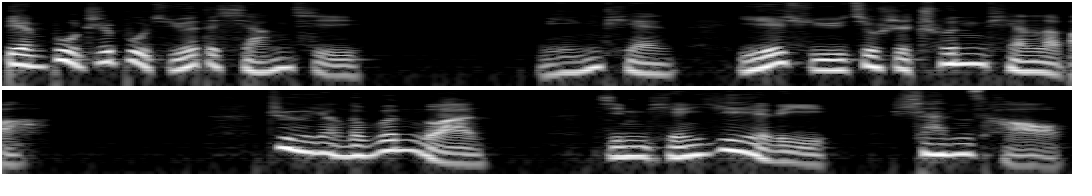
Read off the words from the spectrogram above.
便不知不觉的想起：明天也许就是春天了吧？这样的温暖，今天夜里山草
